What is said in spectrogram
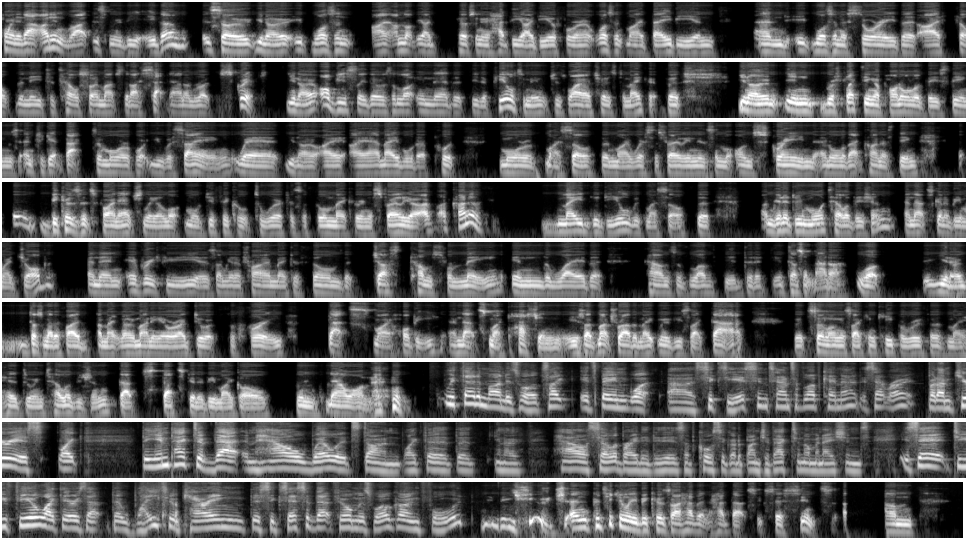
pointed out, I didn't write this movie either. So, you know, it wasn't, I, I'm not the person who had the idea for it. It wasn't my baby. And, and it wasn't a story that I felt the need to tell so much that I sat down and wrote the script you know, obviously there was a lot in there that did appeal to me, which is why I chose to make it. But, you know, in reflecting upon all of these things and to get back to more of what you were saying, where, you know, I, I am able to put more of myself and my West Australianism on screen and all of that kind of thing, because it's financially a lot more difficult to work as a filmmaker in Australia, I've, I've kind of made the deal with myself that I'm going to do more television and that's going to be my job and then every few years, I'm going to try and make a film that just comes from me in the way that Hounds of Love did. That it, it doesn't matter what, you know, it doesn't matter if I, I make no money or I do it for free. That's my hobby and that's my passion. Is I'd much rather make movies like that. But so long as I can keep a roof over my head doing television, that's that's going to be my goal from now on. with that in mind as well, it's like it's been what uh, six years since Hounds of Love came out. Is that right? But I'm curious, like the impact of that and how well it's done, like the the you know how celebrated it is. Of course, it got a bunch of actor nominations. Is there? Do you feel like there is that the weight of carrying the success of that film as well going forward? be Huge, and particularly because I haven't had that success since. Um,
